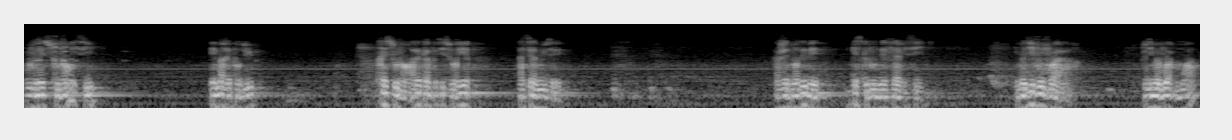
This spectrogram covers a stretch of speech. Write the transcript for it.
vous venez souvent ici? Et il m'a répondu, très souvent, avec un petit sourire assez amusé. Alors j'ai demandé, mais qu'est-ce que vous venez faire ici? Il me dit, vous voir. Je dis, me voir moi?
